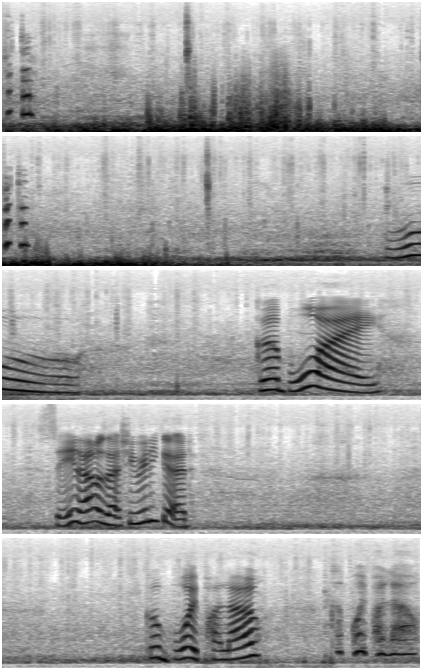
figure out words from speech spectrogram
Trot down. Trot down. Oh. Good boy. See, that was actually really good. Good boy, Polo. Good boy, Polo.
